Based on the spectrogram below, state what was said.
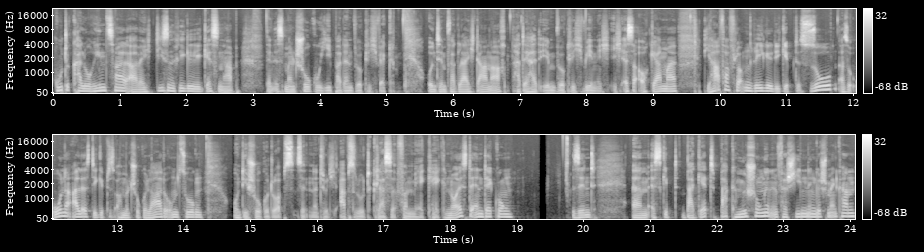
gute Kalorienzahl, aber wenn ich diesen Riegel gegessen habe, dann ist mein Schokojeeper dann wirklich weg. Und im Vergleich danach hat er halt eben wirklich wenig. Ich esse auch gern mal die Haferflockenriegel, die gibt es so, also ohne alles, die gibt es auch mit Schokolade umzogen. Und die Schokodrops sind natürlich absolut klasse von Make Cake. Neueste Entdeckung sind ähm, es gibt Baguette-Backmischungen in verschiedenen Geschmäckern,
